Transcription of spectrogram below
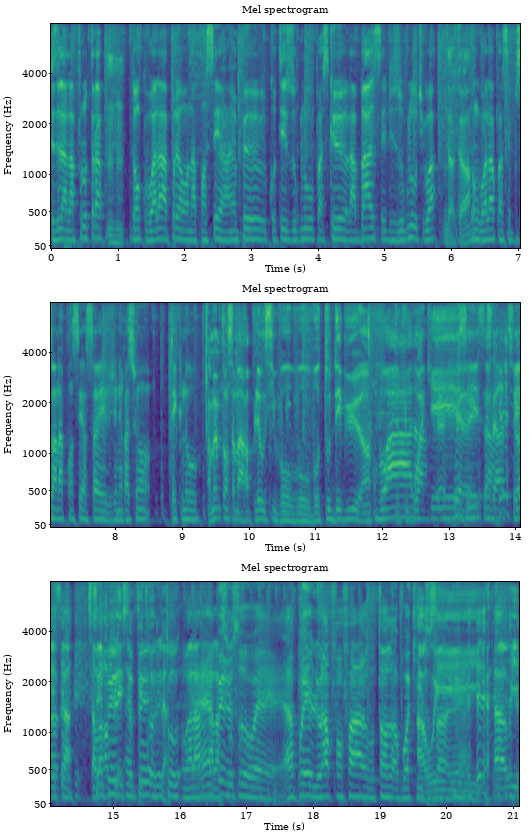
C'était la- l'afro-trap. Mhm. Donc, voilà, après, on a pensé à un peu côté zouglou parce que la base, c'est du zouglou, tu vois. D'accord. Donc, voilà, quoi. C'est pour ça qu'on a pensé à ça et génération techno. En même temps, ça m'a rappelé aussi vos, vos, vos tout débuts. Hein, Voilà. Depuis Boaké, euh, ça, ça, tu vois, ça. M'a rappelé ce petit truc-là. retour, voilà, un peu source. retour, ouais. Après, le rap fanfare, autant à Boaké, Ah tout oui, ça. ah oui,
